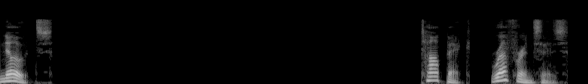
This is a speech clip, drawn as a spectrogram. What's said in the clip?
Notes. Topic References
